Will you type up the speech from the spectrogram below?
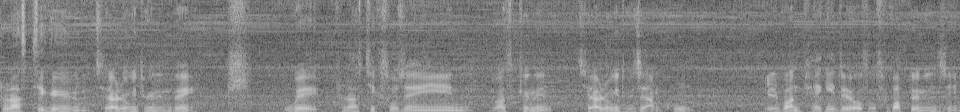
플라스틱은 재활용이 되는데 왜 플라스틱 소재인 마스크는 재활용이 되지 않고 일반 폐기되어서 소각되는지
